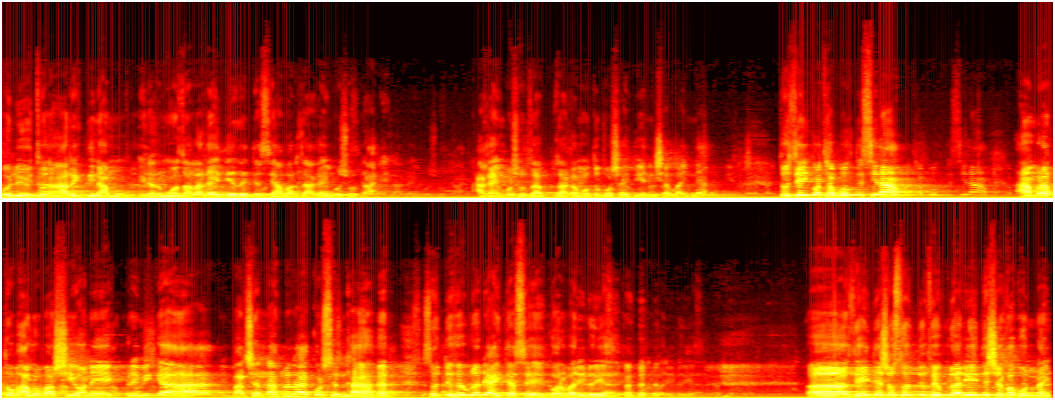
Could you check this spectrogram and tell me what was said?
কইলে হইতো না আরেকদিন আমু, এটার মজা লাগাই দিয়ে যাইতেছে, আবার জাগাই বসে না আগামী বছর জাগা মতো বসাই দিয়ে ইনশাল্লাহ না? তো যেই কথা বলতেছিলাম আমরা তো ভালোবাসি অনেক প্রেমিকা। পারছেন না আপনারা? করছেন না? চোদ্দ ফেব্রুয়ারি আইতাছে গড়বাড়ি লইয়া। যেই দেশ চোদ্দ ফেব্রুয়ারি এই দেশে খবর নাই।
